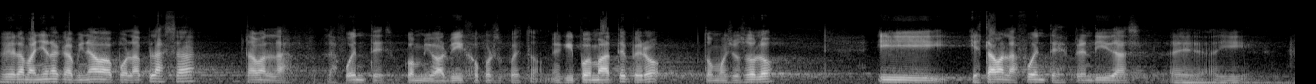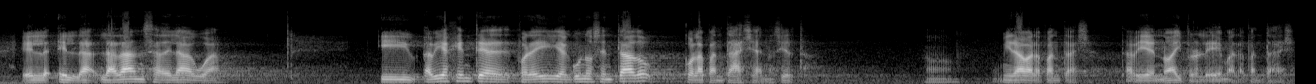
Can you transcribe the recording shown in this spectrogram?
Hoy a la mañana caminaba por la plaza, estaban las, fuentes, con mi barbijo, por supuesto, mi equipo de mate, pero tomo yo solo, y, estaban las fuentes prendidas, eh, ahí, la, danza del agua. Y había gente por ahí, algunos sentados, con la pantalla, ¿no es cierto? Miraba la pantalla. Está bien, no hay problema la pantalla.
